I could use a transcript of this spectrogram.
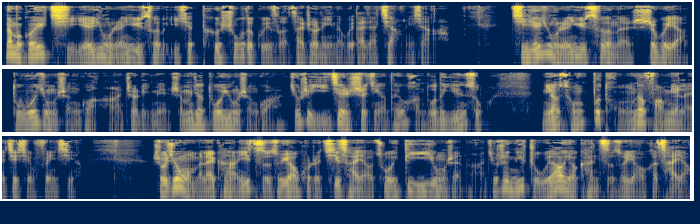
那么，关于企业用人预测的一些特殊的规则，在这里呢，为大家讲一下啊。企业用人预测呢，实为啊多用神卦啊。这里面什么叫多用神卦？就是一件事情它有很多的因素，你要从不同的方面来进行分析。首先，我们来看以子孙爻或者七财爻作为第一用神啊，就是你主要要看子孙爻和财爻。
